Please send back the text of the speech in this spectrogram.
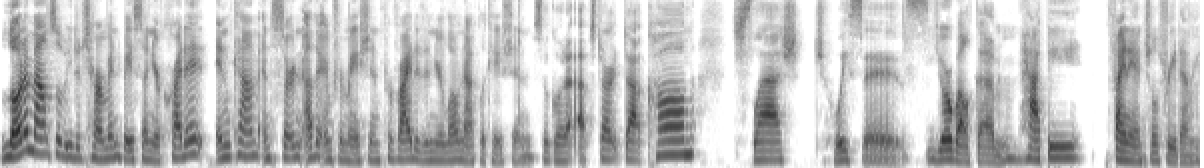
Loan amounts will be determined based on your credit, income, and certain other information provided in your loan application. So go to upstart.com slash choices. You're welcome. Happy financial freedom.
